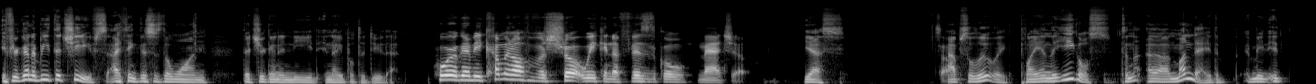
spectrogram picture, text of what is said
if you're going to beat the Chiefs, I think this is the one that you're going to need and able to do that. Who are going to be coming off of a short week in a physical matchup? Yes, so. absolutely. Playing the Eagles tonight, uh, on Monday. The, I mean, it.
